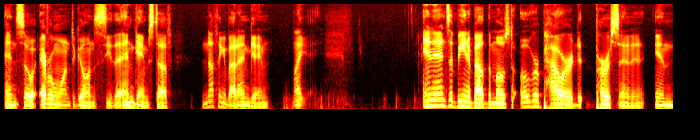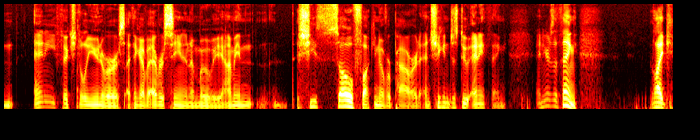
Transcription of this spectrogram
and so everyone wanted to go and see the Endgame stuff. Nothing about Endgame, like, it ends up being about the most overpowered person in any fictional universe I think I've ever seen in a movie. I mean, she's so fucking overpowered and she can just do anything. And here's the thing. Like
